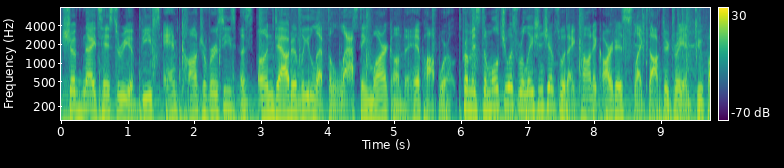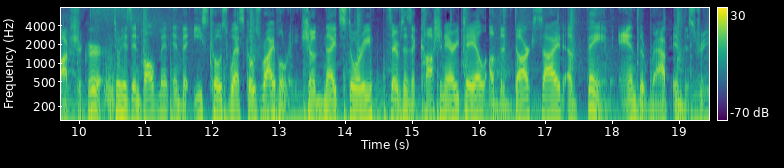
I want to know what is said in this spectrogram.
Suge Knight's history of beefs and controversies has undoubtedly left a lasting mark on the hip-hop world. From his tumultuous relationships with iconic artists like Dr. Dre and Tupac Shakur, to his involvement in the East Coast-West Coast rivalry, Suge Knight's story serves as a cautionary tale of the dark side of fame and the rap industry.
